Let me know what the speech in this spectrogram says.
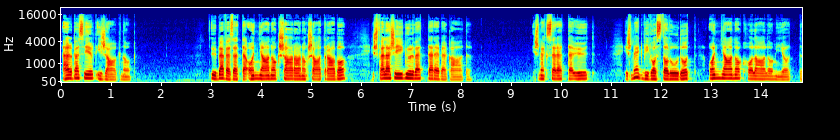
elbeszélt Izsáknak. Ő bevezette anyjának, sárának sátrába, és feleségül vette Rebekát. És megszerette őt, és megvigasztalódott anyjának halála miatt.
